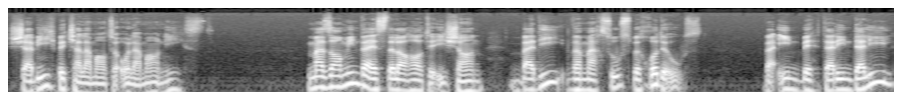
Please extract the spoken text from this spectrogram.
شبیه به کلمات علما نیست. مزامین و اصطلاحات ایشان بدی و مخصوص به خود اوست. و این بهترین دلیل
